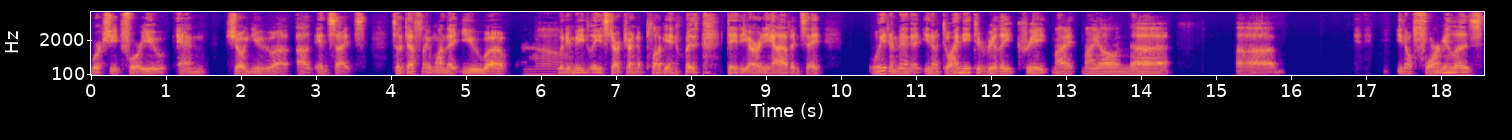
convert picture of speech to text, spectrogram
worksheet for you and showing you uh, uh, insights. So definitely one that you uh, wow. would immediately start trying to plug in with data you already have and say, wait a minute, you know, do I need to really create my my own uh, uh, you know formulas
